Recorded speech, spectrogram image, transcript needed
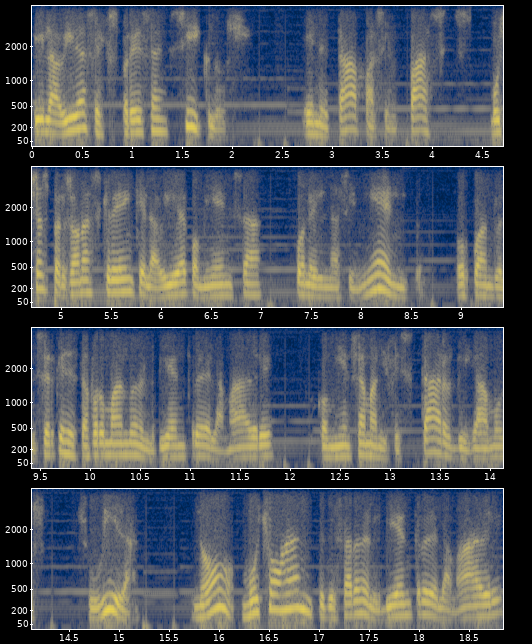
y la vida se expresa en ciclos, en etapas, en fases. Muchas personas creen que la vida comienza con el nacimiento o cuando el ser que se está formando en el vientre de la madre comienza a manifestar, digamos, su vida. No, mucho antes de estar en el vientre de la madre,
